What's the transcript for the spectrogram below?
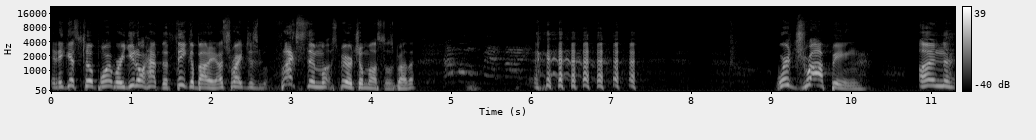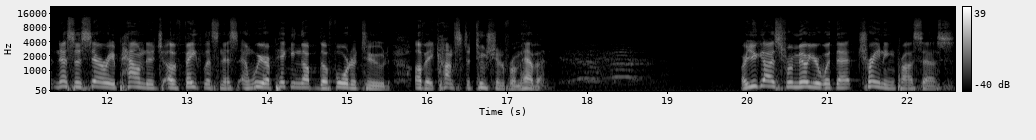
and it gets to a point where you don't have to think about it. That's right, just flex them spiritual muscles, brother. We're dropping unnecessary poundage of faithlessness, and we are picking up the fortitude of a constitution from heaven. Are you guys familiar with that training process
